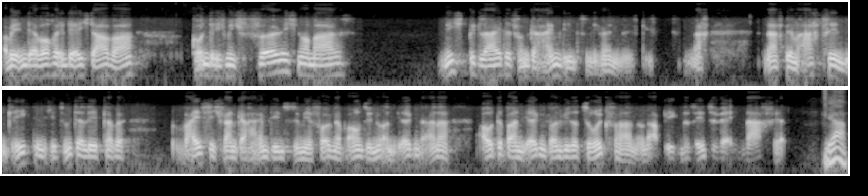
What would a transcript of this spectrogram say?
Aber in der Woche, in der ich da war, konnte ich mich völlig normal, nicht begleitet von Geheimdiensten. Ich meine, nach, nach dem 18. Krieg, den ich jetzt miterlebt habe, weiß ich, wann Geheimdienste mir folgen. Da brauchen sie nur an irgendeiner Autobahn irgendwann wieder zurückfahren und abbiegen. Da sehen Sie, wer Ihnen nachfährt. Ja,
